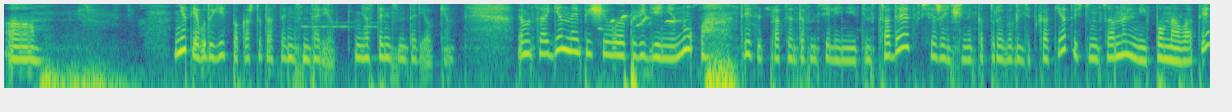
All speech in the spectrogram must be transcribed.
а, нет, я буду есть, пока что-то останется на тарелке, не останется на тарелке. Эмоциогенное пищевое поведение. Ну, 30% населения этим страдают. Все женщины, которые выглядят как я, то есть эмоциональные и полноватые,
